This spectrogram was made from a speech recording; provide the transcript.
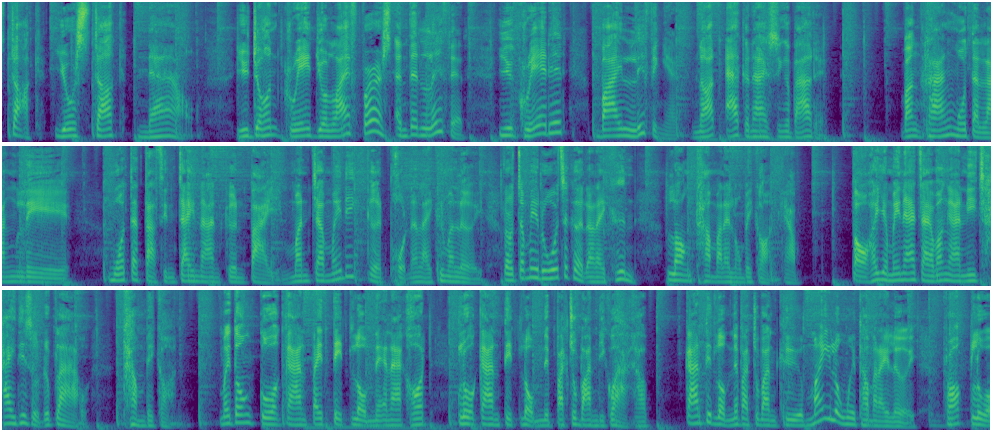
stuck you're stuck now you don't create your life first and then live it you create it by living it not agonizing about it บางครั้งมัวแต่ลังเลมัวแต่ตัดสินใจนานเกินไป มันจะไม่ได้เกิดผลอะไรขึ้นมาเลย เราจะไม่รู้ว่าจะเกิดอะไรขึ้น ลองทำอะไรลงไปก่อนครับ ต่อให้ยังไม่แน่ใจว่างานนี้ใช่ที่สุดหรือเปล่าทำไปก่อน ไม่ต้องกลัวการไปติดลมในอนาคต กลัวการติดลมในปัจจุบันดีกว่าครับ การติดลมในปัจจุบันคือไม่ลงมือทำอะไรเลย เพราะกลัว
